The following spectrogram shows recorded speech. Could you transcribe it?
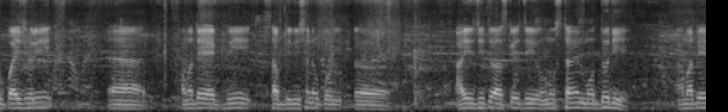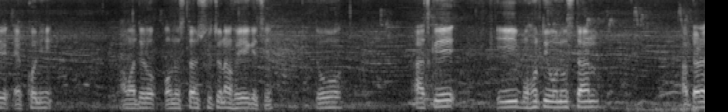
রূপাইঝুরি আমাদের এগ্রি সাব ডিভিশনের উপর আয়োজিত আজকে যে অনুষ্ঠানের মধ্য দিয়ে আমাদের এক্ষুনি আমাদের অনুষ্ঠান সূচনা হয়ে গেছে। তো আজকে এই মহতি অনুষ্ঠান আপনারা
